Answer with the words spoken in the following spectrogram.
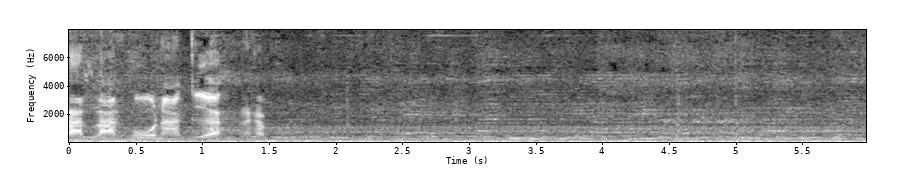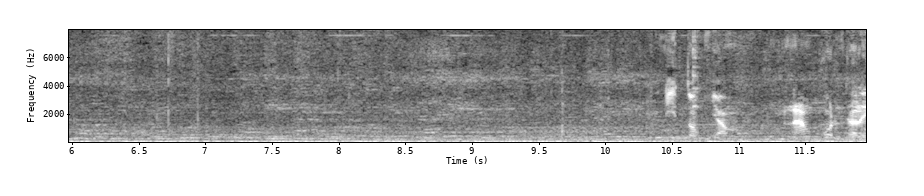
ลาดลานโพนาเกลือนะครับนี่ต้มยำน้ำข้นทะเล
